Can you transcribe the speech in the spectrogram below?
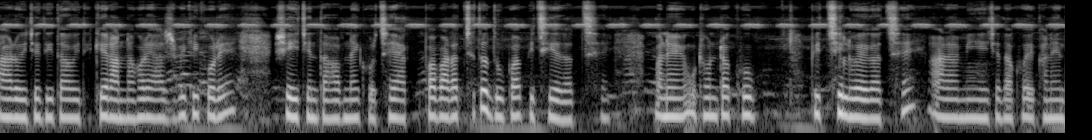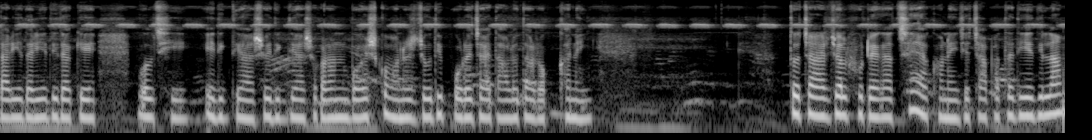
আর ওই যে দিদা ওইদিকে রান্নাঘরে আসবে কি করে, সেই চিন্তা ভাবনাই করছে। এক পা বাড়াচ্ছে তো, দু পা পিছিয়ে যাচ্ছে। মানে উঠোনটা খুব পিচ্ছিল হয়ে গেছে। আর আমি এই যে দেখো, এখানে দাঁড়িয়ে দাঁড়িয়ে দিদাকে বলছি, এদিক দিয়ে আসো, এদিক দিয়ে আসো, কারণ বয়স্ক মানুষ যদি পড়ে যায়, তাহলে তো আর রক্ষা নেই। তো চায়ের জল ফুটে গেছে। এখন এই যে চা পাতা দিয়ে দিলাম।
